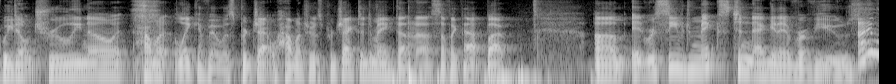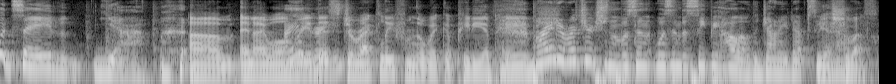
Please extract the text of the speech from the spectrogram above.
we don't truly know how much, like if it was project, how much it was projected to make, da da da, stuff like that. But um, it received mixed to negative reviews. I would say, th- yeah. Um, and I will I read this directly from the Wikipedia page. Miranda Richardson was in was in the Sleepy Hollow, the Johnny Depp Sleepy Yes, she was.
